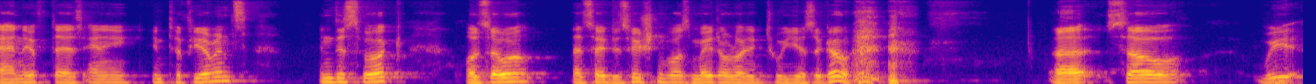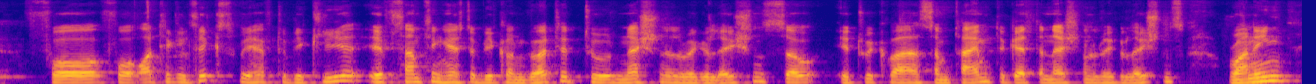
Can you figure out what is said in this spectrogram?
and if there's any interference in this work. Also, let's say decision was made already two years ago. uh, so we for for Article 6, we have to be clear if something has to be converted to national regulations. So it requires some time to get the national regulations running.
